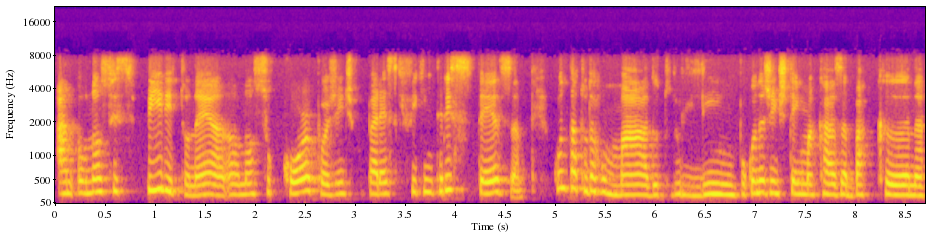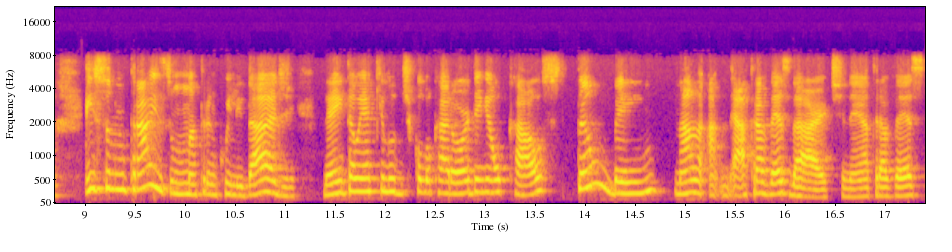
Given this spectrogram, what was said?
a, o nosso espírito, né, o nosso corpo, a gente parece que fica em tristeza. Quando tá tudo arrumado, tudo limpo, quando a gente tem uma casa bacana, isso não traz uma tranquilidade, né? Então é aquilo de colocar ordem ao caos também na, através da arte, né? Através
